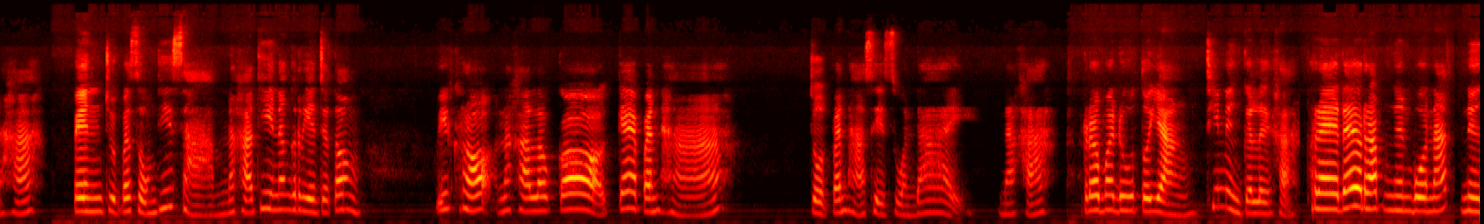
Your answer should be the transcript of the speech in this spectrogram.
นะคะ เป็นจุดประสงค์ที่ 3 นะคะ ที่นักเรียนจะต้องวิเคราะห์นะคะ แล้วก็แก้ปัญหา โจทย์ปัญหาเศษส่วนได้นะคะ เรามาดูตัวอย่างที่ 1 กันเลยค่ะ แพรได้รับเงินโบนัส 1 2 0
